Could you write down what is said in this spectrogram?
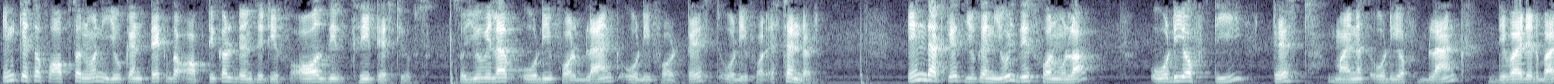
In case of option 1 you can take the optical density of all these three test tubes. So you will have OD for blank, OD for test, OD for standard in that case you can use this formula OD of T test minus OD of blank divided by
